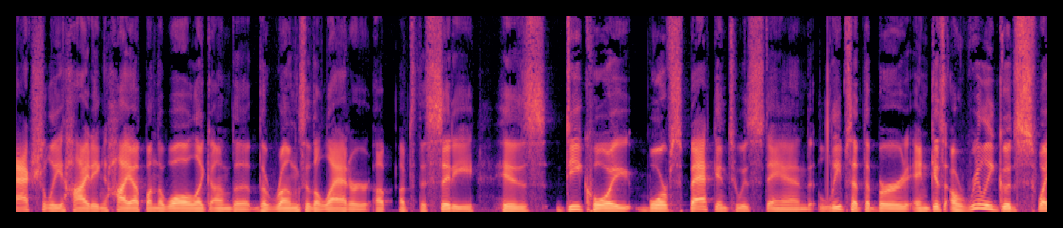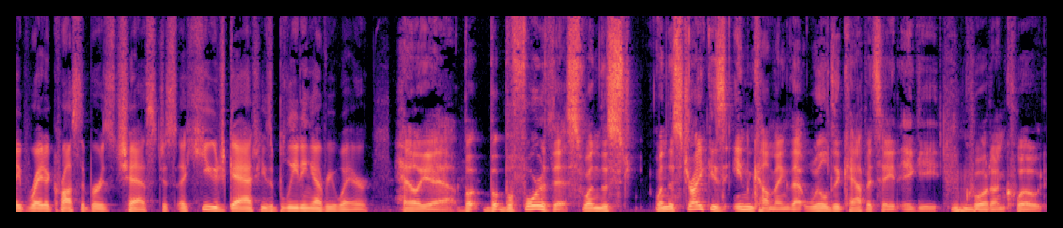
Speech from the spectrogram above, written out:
actually hiding high up on the wall, like on the the rungs of the ladder up up to the city. His decoy morphs back into his stand, leaps at the bird, and gets a really good swipe right across the bird's chest. Just a huge gash. He's bleeding everywhere. Hell yeah! But but before this, when the st- when the strike is incoming that will decapitate Iggy, mm-hmm. quote unquote,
